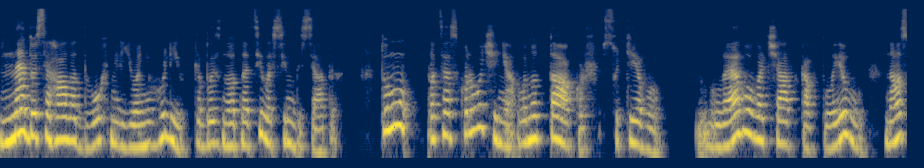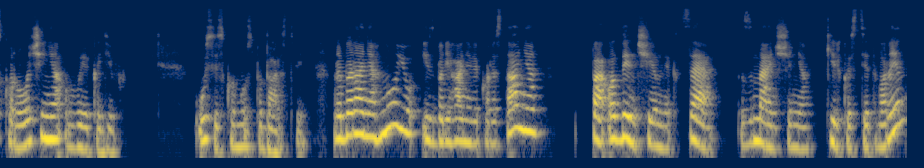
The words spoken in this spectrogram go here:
не досягала 2 мільйонів голів, приблизно 1,7. Тому процес скорочення, воно також суттєво левова частка впливу на скорочення викидів у сільському господарстві. Прибирання гною і зберігання використання один чинник це зменшення кількості тварин,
